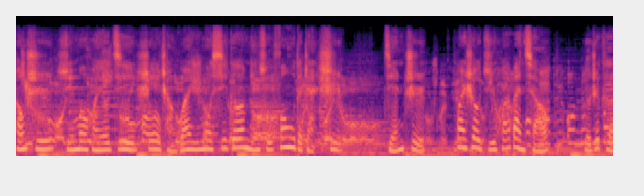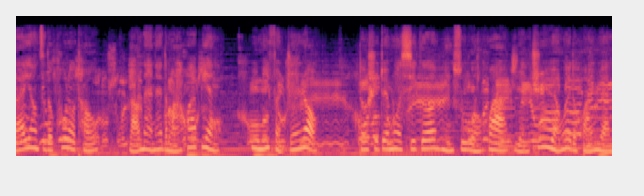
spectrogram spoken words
同时，《寻梦环游记》是一场关于墨西哥民俗风物的展示。剪纸、万寿菊花瓣桥、有着可爱样子的骷髅头、老奶奶的麻花辫、玉米粉蒸肉，都是对墨西哥民俗文化原汁原味的还原。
